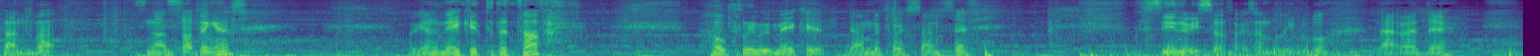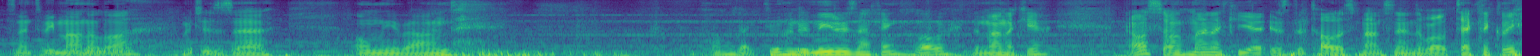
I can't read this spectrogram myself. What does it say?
Fun but it's not stopping us. We're gonna make it to the top. Hopefully we make it down before sunset. The scenery so far is unbelievable. That right there it's meant to be Mauna Loa, which is uh, only around oh, like 200 meters, I think, lower than Mauna Kea. Also, Mauna Kea is the tallest mountain in the world, technically.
